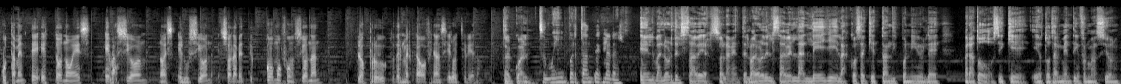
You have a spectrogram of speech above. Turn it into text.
justamente esto no es evasión, no es ilusión, es solamente cómo funcionan los productos del mercado financiero chileno. Tal cual. es muy importante aclarar. El valor del saber solamente, el valor del saber las leyes y las cosas que están disponibles para todos, así que es totalmente información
